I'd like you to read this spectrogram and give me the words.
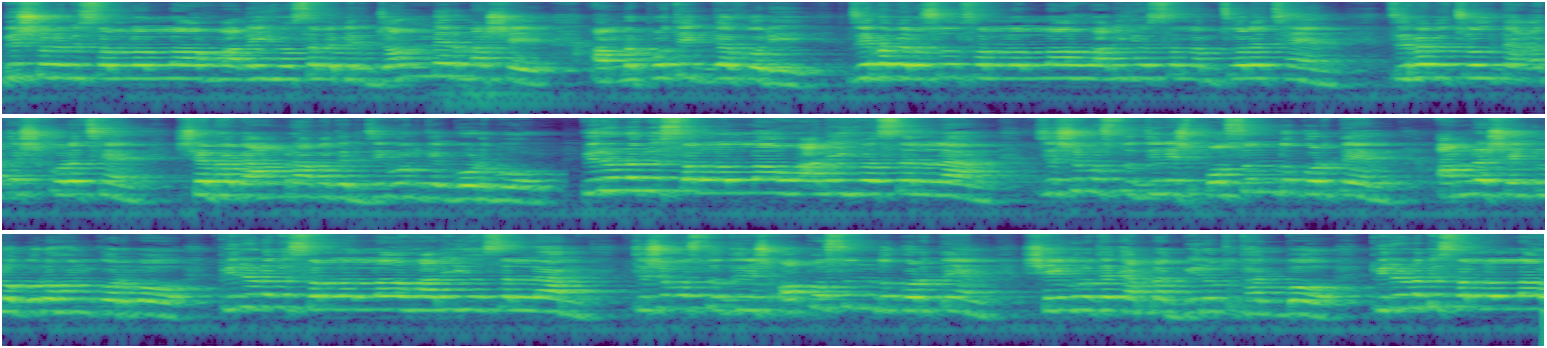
বিশ্বনবী সাল্লাহ আলহি জন্মের মাসে আমরা প্রতিজ্ঞা করি যেভাবে রসুল সাল্লাহ আলহি আসাল্লাম চলেছেন, যেভাবে চলতে আদেশ করেছেন, সেভাবে আমরা আমাদের জীবনকে গড়ব। প্রিয়নবী সাল্লাহ আলহি আসাল্লাম যে সমস্ত জিনিস পছন্দ করতেন, আমরা সেগুলো গ্রহণ করব। প্রিয়নবী সাল্লাহ আলহি আসাল্লাম যে সমস্ত জিনিস অপছন্দ করতেন, সেগুলো থেকে আমরা বিরত থাকব। প্রিয়নবী সাল্লাহ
